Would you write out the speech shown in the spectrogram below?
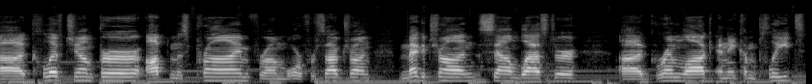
uh, Cliff Jumper, Optimus Prime from War for Cybertron, Megatron, Sound Blaster, uh, Grimlock, and a complete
